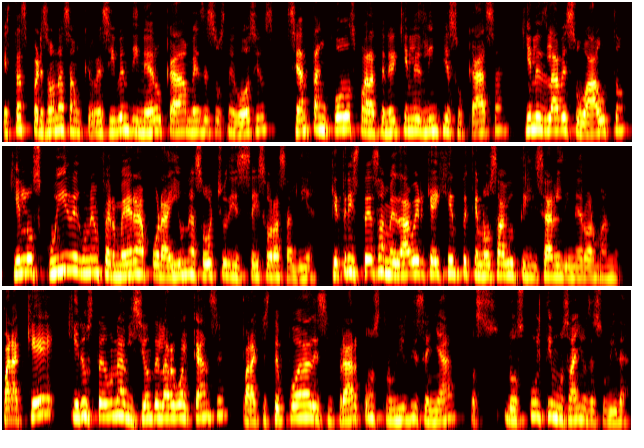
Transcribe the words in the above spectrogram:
estas personas, aunque reciben dinero cada mes de sus negocios, sean tan codos para tener quien les limpie su casa, quien les lave su auto, quien los cuide, una enfermera por ahí unas 8 o 16 horas al día. Qué tristeza me da ver que hay gente que no sabe utilizar el dinero, Armando. ¿Para qué quiere usted una visión de largo alcance? Para que usted pueda descifrar, construir, diseñar los, últimos años de su vida.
